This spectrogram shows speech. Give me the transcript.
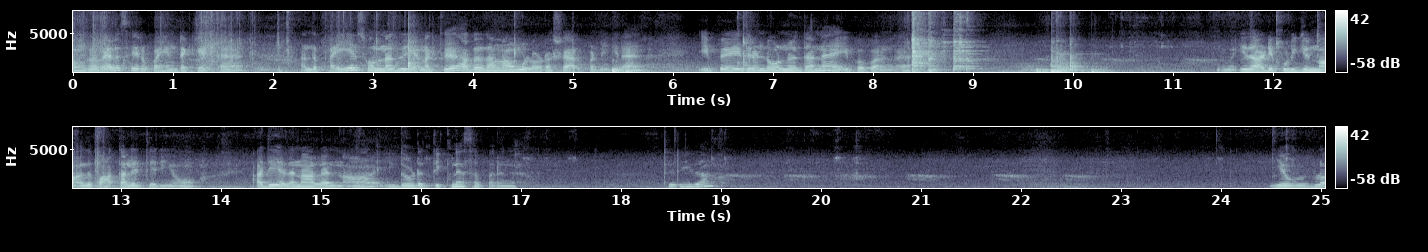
அங்கே வேலை செய்கிற பையன்கிட்ட கேட்டேன். அந்த பையன் சொன்னது எனக்கு. அதை தான் நான் உங்களோட ஷேர் பண்ணிக்கிறேன். இப்போ இது ரெண்டு ஒன்று தானே? இப்போ பாருங்கள் இது அடி பிடிக்கும் தான். அதை பார்த்தாலே தெரியும். அது எதனாலன்னா இதோட திக்னஸை பாருங்கள் தெரியுதா? எவ்வளோ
